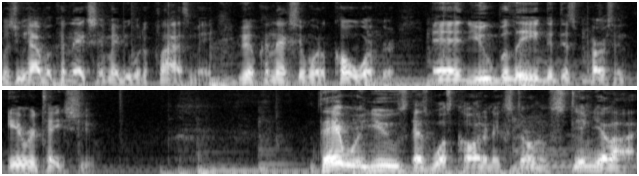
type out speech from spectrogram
but you have a connection maybe with a classmate, you have connection with a coworker, and you believe that this person irritates you. They were used as what's called an external stimuli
